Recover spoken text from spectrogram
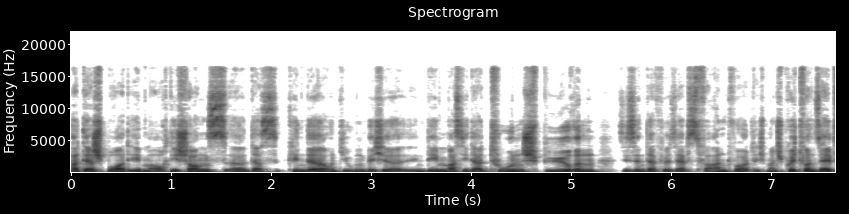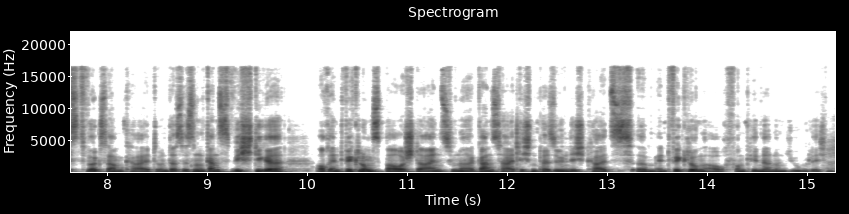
hat der Sport eben auch die Chance, äh, dass Kinder und Jugendliche in dem, was sie da tun, spüren, sie sind dafür selbst verantwortlich. Man spricht von Selbstwirksamkeit und das ist ein ganz wichtiger auch Entwicklungsbaustein zu einer ganzheitlichen Persönlichkeitsentwicklung auch von Kindern und Jugendlichen.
